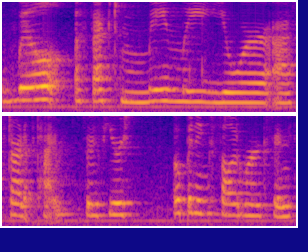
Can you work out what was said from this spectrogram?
will affect mainly your uh, startup time. So if you're opening SOLIDWORKS and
